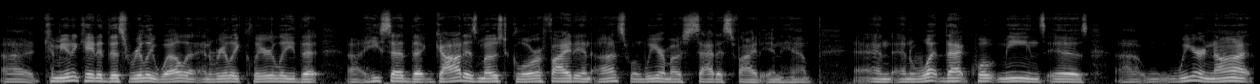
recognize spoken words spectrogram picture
uh, communicated this really well and, and really clearly that uh, he said that God is most glorified in us when we are most satisfied in Him. And and what that quote means is uh, we are not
